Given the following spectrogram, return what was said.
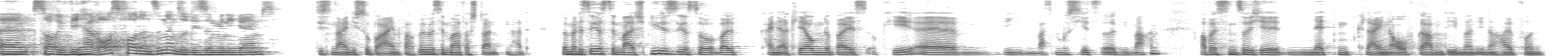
ähm, sorry, wie herausfordernd sind denn so diese Minigames? die sind eigentlich super einfach, wenn man sie mal verstanden hat. Wenn man das erste Mal spielt, ist es erst so, weil keine Erklärung dabei ist, okay, ähm, wie, was muss ich jetzt irgendwie machen? Aber es sind solche netten kleinen Aufgaben, die man innerhalb von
